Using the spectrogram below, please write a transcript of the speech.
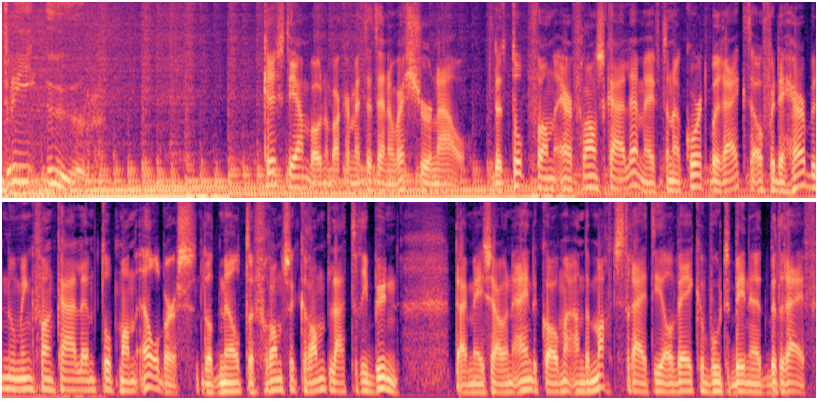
Drie uur. Christian Bonenbakker met het NOS Journaal. De top van Air France KLM heeft een akkoord bereikt... over de herbenoeming van KLM-topman Elbers. Dat meldt de Franse krant La Tribune. Daarmee zou een einde komen aan de machtsstrijd... die al weken woedt binnen het bedrijf.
